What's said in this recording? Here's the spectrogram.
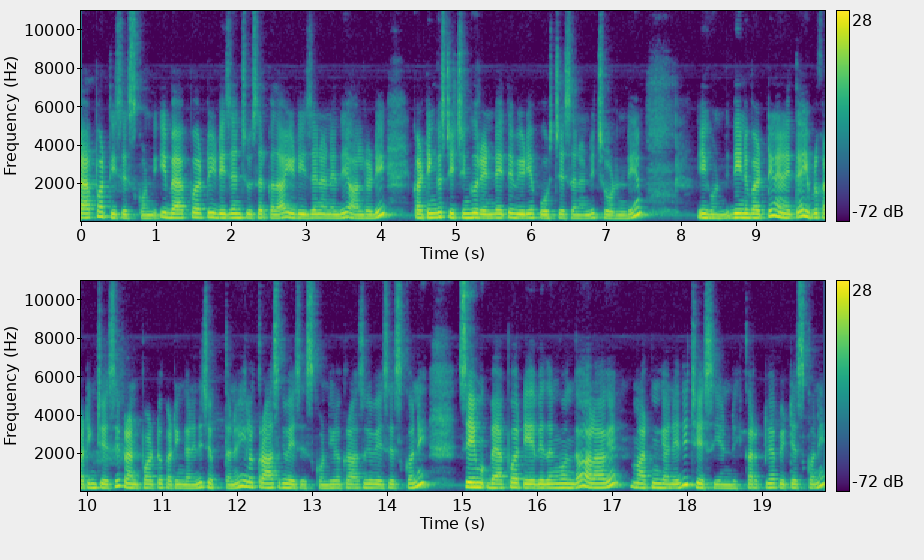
బ్యాక్ పార్ట్ తీసేసుకోండి. ఈ బ్యాక్ పార్ట్ ఈ డిజైన్ చూసారు కదా? ఈ డిజైన్ అనేది ఆల్రెడీ కటింగ్ స్టిచ్చింగ్ రెండు అయితే వీడియో పోస్ట్ చేశానండి. చూడండి. ఇగోండి. దీన్ని బట్టి నేనైతే ఇప్పుడు కటింగ్ చేసి ఫ్రంట్ పార్ట్ కటింగ్ అనేది చెప్తాను. ఇలా క్రాస్గా వేసేసుకోండి. ఇలా క్రాస్గా వేసేసుకొని సేమ్ బ్యాక్ పార్ట్ ఏ విధంగా ఉందో అలాగే మార్కింగ్ అనేది చేసేయండి. కరెక్ట్గా పెట్టేసుకొని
